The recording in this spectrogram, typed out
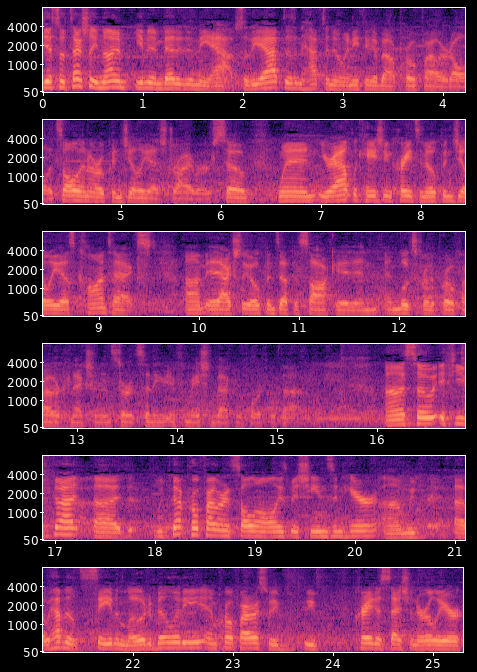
Yeah, so it's actually not even embedded in the app. So the app doesn't have to know anything about Profiler at all. It's all in our OpenGLES driver. So when your application creates an OpenGLES context, um, it actually opens up a socket and, and looks for the Profiler connection and starts sending information back and forth with that. Uh, so if you've got, uh, we've got Profiler installed on all these machines in here. Um, we've, uh, we have the save and load ability in Profiler, so we've, we've created a session earlier,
